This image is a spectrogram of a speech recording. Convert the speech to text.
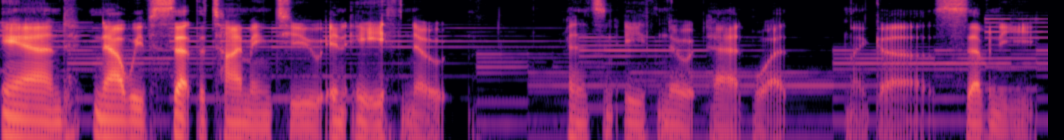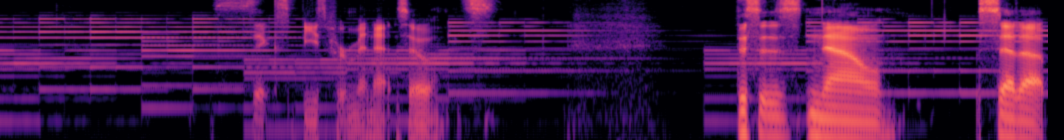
and now we've set the timing to an eighth note and it's an eighth note at what like uh, 76 beats per minute. So this is now set up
